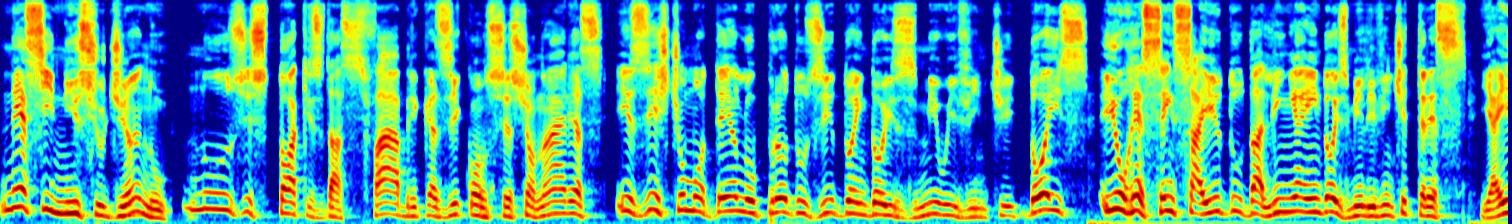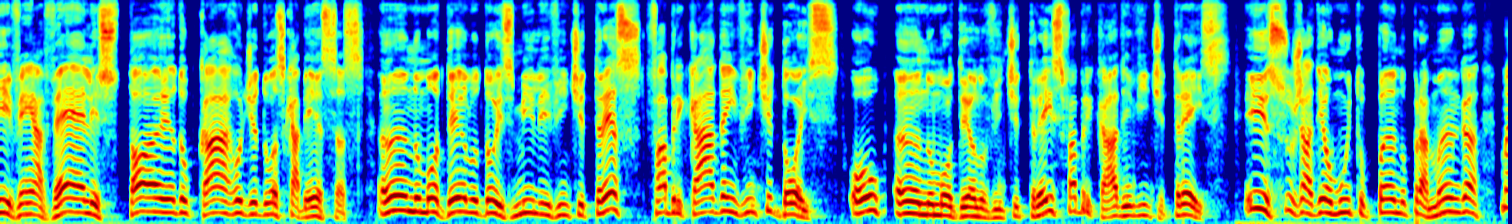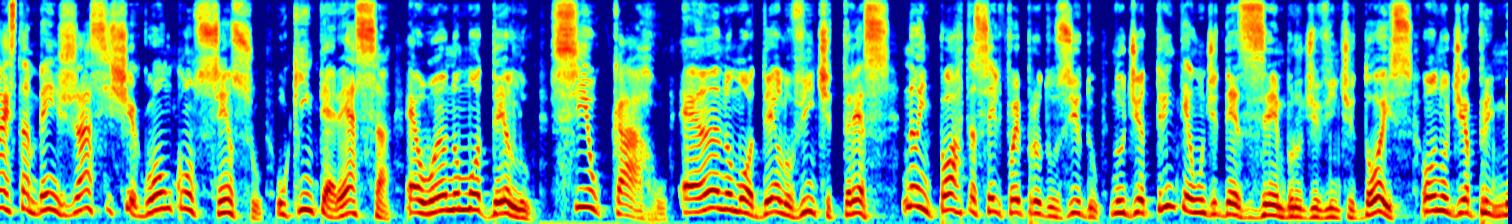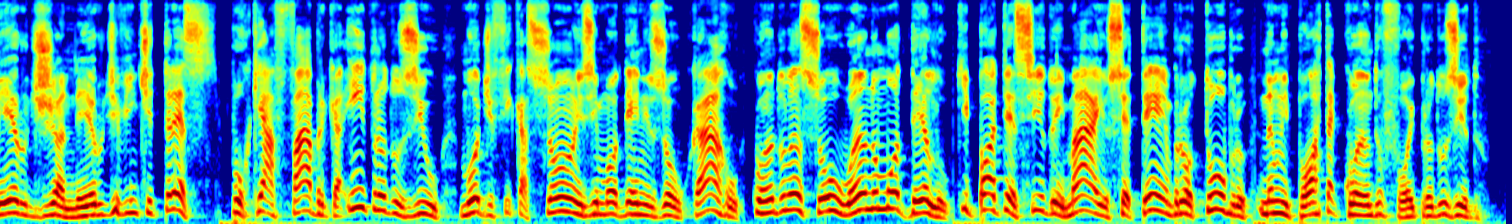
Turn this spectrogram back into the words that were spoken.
Nesse início de ano, nos estoques das fábricas e concessionárias, existe o um modelo produzido em 2022 e o recém-saído da linha em 2023. E aí vem a velha história do carro de duas cabeças. Ano modelo 2023, fabricado em 22, ou ano modelo 23, fabricado em 23. Isso já deu muito pano para manga, mas também já se chegou um consenso. O que interessa é o ano modelo. Se o carro é ano modelo 23, não importa se ele foi produzido no dia 31 de dezembro de 22 ou no dia 1 de janeiro de 23 porque a fábrica introduziu modificações e modernizou o carro quando lançou o ano modelo, que pode ter sido em maio, setembro, outubro, não importa quando foi produzido.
